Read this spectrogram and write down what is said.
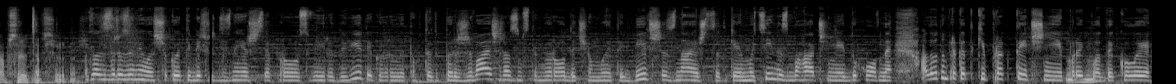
Абсолютно. Абсолютно. От зрозуміло, що коли ти більше дізнаєшся про свій родовід, як говорили, там ти переживаєш разом з тими родичами, ти більше знаєш, це таке емоційне збагачення і духовне. Але, от, наприклад, такі практичні приклади, коли, е,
